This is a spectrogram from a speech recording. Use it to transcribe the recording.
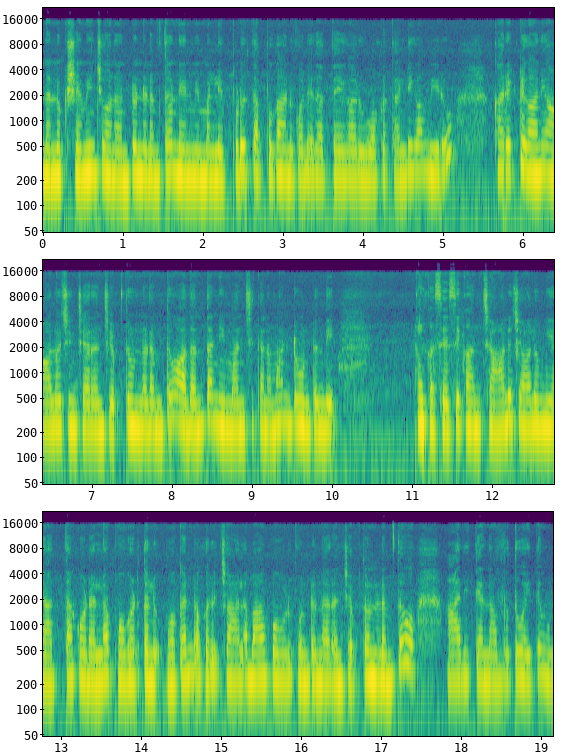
నన్ను క్షమించు అని అంటుండడంతో నేను మిమ్మల్ని ఎప్పుడూ తప్పుగా అనుకోలేదు అత్తయ్య గారు. ఒక తల్లిగా మీరు కరెక్ట్గానే ఆలోచించారని చెప్తూ ఉండడంతో అదంతా నీ మంచితనం అంటూ ఉంటుంది. ఇక శశికాంత్ చాలు చాలు మీ అత్త కోడల్లా పొగడతలు. ఒకరినొకరు చాలా బాగా పొగుడుకుంటున్నారని చెప్తుండడంతో ఆదిత్య నవ్వుతూ అయితే ఉంటారు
